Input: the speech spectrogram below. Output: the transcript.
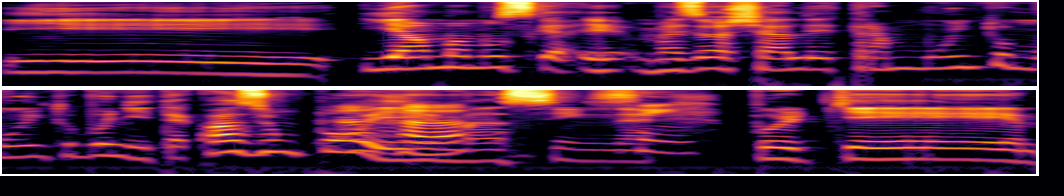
e, e é uma música, mas eu achei a letra muito, muito bonita, é quase um poema, uhum, assim, né, sim. porque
